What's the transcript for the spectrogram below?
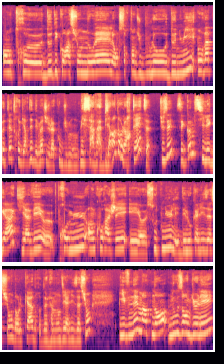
entre deux décorations de Noël, en sortant du boulot de nuit, on va peut-être regarder des matchs de la Coupe du Monde. Mais ça va bien dans leur tête Tu sais, c'est comme si les gars qui avaient euh, promu, encouragé et euh, soutenu les délocalisations dans le cadre de la mondialisation, ils venaient maintenant nous engueuler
